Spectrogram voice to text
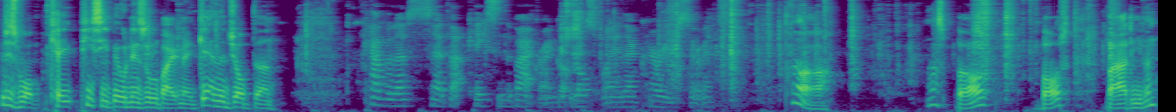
Which is what PC building is all about, isn't it? Getting the job done. Cavilla said that case in the background got lost by their courier service. Ah, that's bad. Bod. Bad even.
